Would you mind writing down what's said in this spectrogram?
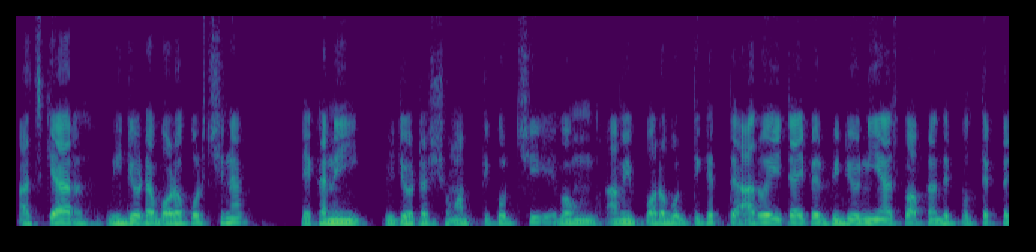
আজকে আর ভিডিওটা বড় করছি না। এখানেই ভিডিওটা সমাপ্তি করছি এবং আমি পরবর্তী ক্ষেত্রে আরও এই টাইপের ভিডিও নিয়ে আসব। আপনাদের প্রত্যেকটা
